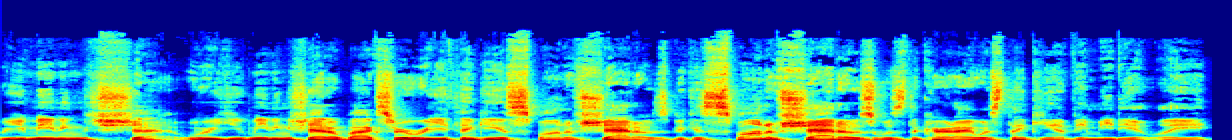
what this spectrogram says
Were you meaning sha- were you meaning Shadow Boxer or were you thinking of Spawn of Shadows? Because Spawn of Shadows was the card I was thinking of immediately.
